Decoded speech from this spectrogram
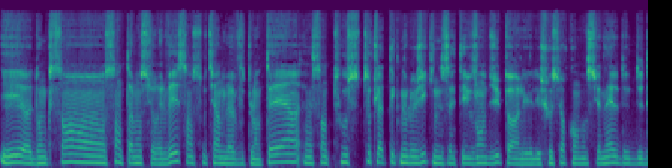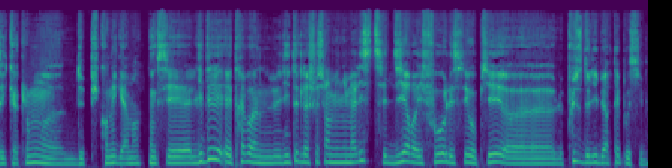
et euh, donc sans sans talons surélevés, sans soutien de la voûte plantaire, euh, sans tous toute la technologie qui nous a été vendue par les, les chaussures conventionnelles de, de Decathlon depuis qu'on est gamin. Donc c'est l'idée est très bonne. L'idée de la chaussure minimaliste, c'est de dire il faut laisser au pied le plus de liberté possible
